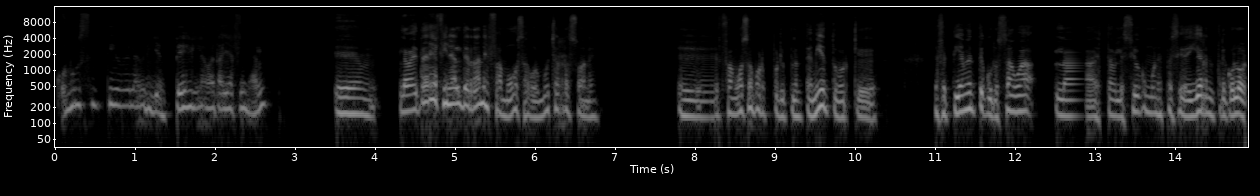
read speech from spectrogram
con un sentido de la brillantez en la batalla final. Em, la batalla final de Ran es famosa por muchas razones. Eh, es famosa por, por el planteamiento, porque efectivamente Kurosawa la estableció como una especie de guerra entre colores.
